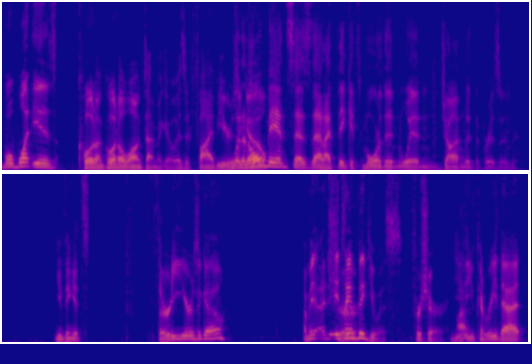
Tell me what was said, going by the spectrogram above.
Well, what is quote unquote a long time ago? Is it five years When ago? an old man says that, I think it's more than when John went to prison. You think it's 30 years ago? I mean, it's ambiguous for sure. You, I- you can read that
